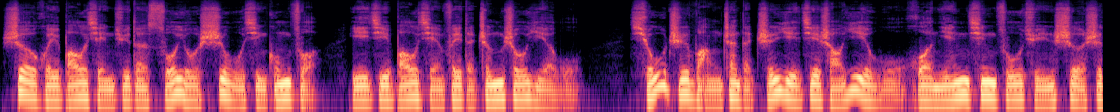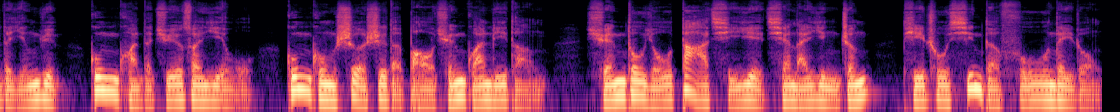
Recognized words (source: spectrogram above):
社会保险局的所有事务性工作，以及保险费的征收业务、求职网站的职业介绍业务或年轻族群设施的营运、公款的决算业务、公共设施的保全管理等，全都由大企业前来应征。提出新的服务内容，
